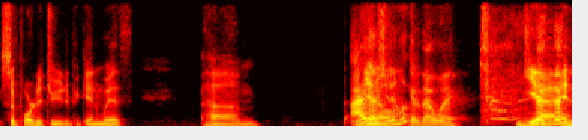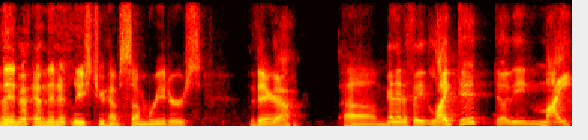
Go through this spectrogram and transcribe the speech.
supported you to begin with. Um, I actually know, didn't look at it that way. yeah, and then and then at least you have some readers there. Yeah. Um, and then if they liked it, they- might,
